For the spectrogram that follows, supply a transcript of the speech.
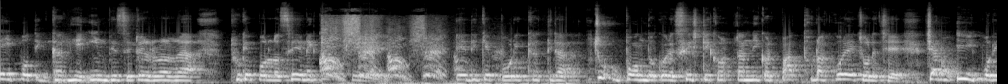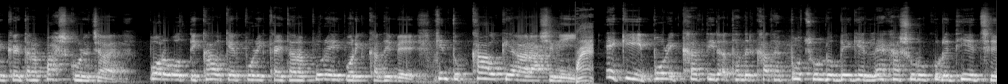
এই প্রতিজ্ঞা নিয়ে ইনভিজিলেটররা ঢুকে পড়ল শ্রেণি এদিকে পরীক্ষার্থীরা চোখ বন্ধ করে সৃষ্টিকর্তার নিকট প্রার্থনা করে চলেছে, যেন এই পরীক্ষায় তারা পাশ করে যায়। পরবর্তী কালকের পরীক্ষায় তারা পরেই পরীক্ষা দেবে। কিন্তু কালকে আর আসেনি। একই পরীক্ষার্থীরা তাদের খাতায় প্রচণ্ড বেগে লেখা শুরু করে দিয়েছে।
